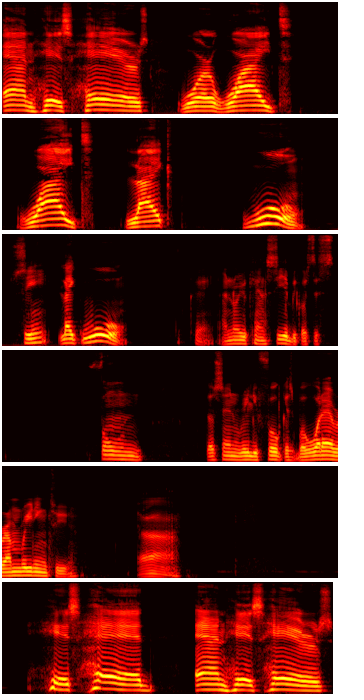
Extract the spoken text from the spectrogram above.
and his hairs were white, white like wool. See? Like wool. Okay, I know you can't see it because this phone doesn't really focus, but whatever, I'm reading to you. Uh, his head and his hairs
